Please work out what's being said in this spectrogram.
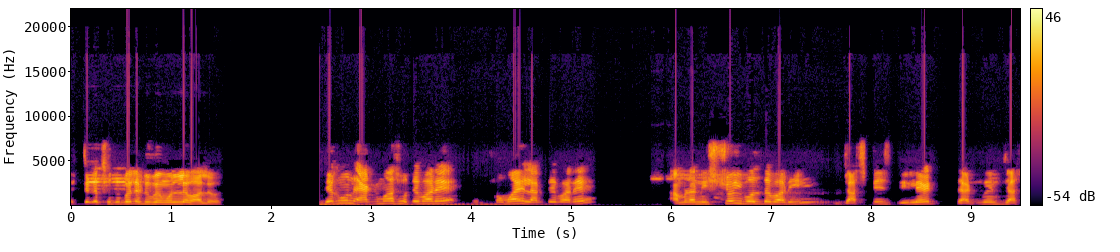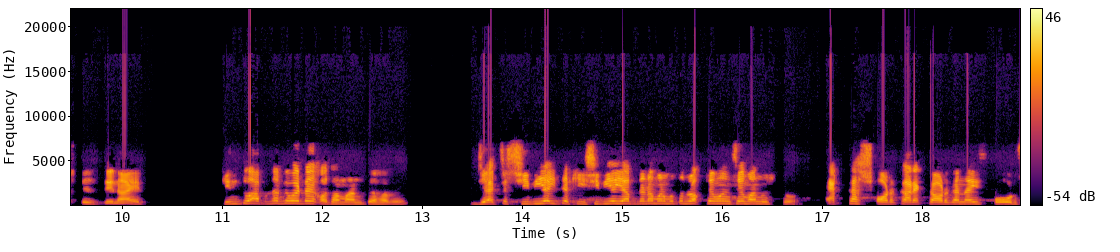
এর থেকে ছুটি পেলে ডুবে মরলে ভালো। দেখুন, এক মাস হতে পারে, সময় লাগতে পারে। আমরা নিশ্চয়ই বলতে পারি justice delayed that means justice denied কিন্তু আপনাকেও একটা কথা মানতে হবে, যে আচ্ছা সিবিআইটা কি? সিবিআই আপনার আমার মতন রক্তে মাংসের মানুষ তো। একটা সরকার, একটা অর্গানাইজ ফোর্স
